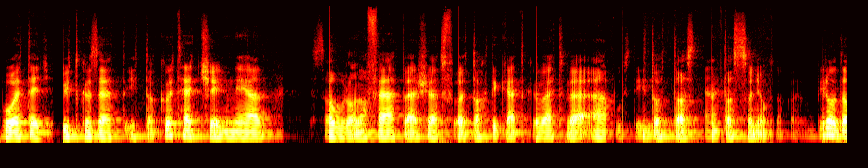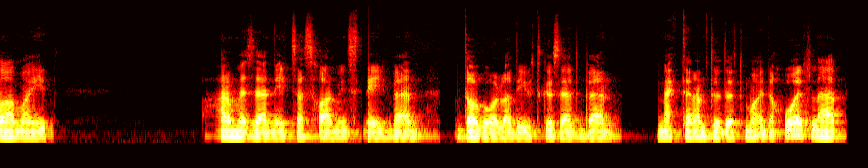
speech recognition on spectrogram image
volt egy ütközet itt a köthegységnél, Sauron a felperzselt föld taktikát követve elpusztította az entasszonyoknak a birodalmait, 3434-ben dagorladi ütközetben megteremtődött majd a holdláb,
